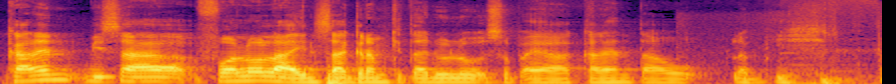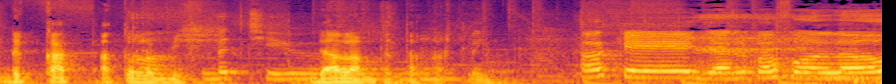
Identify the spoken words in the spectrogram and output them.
kalian bisa follow lah Instagram kita dulu supaya kalian tahu lebih dekat atau lebih betul. dalam tentang Earthling. Oke, jangan lupa follow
